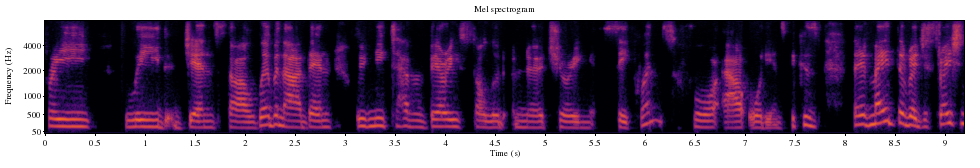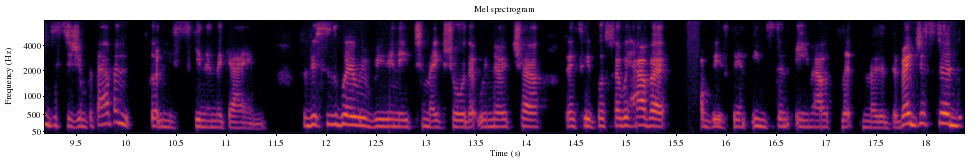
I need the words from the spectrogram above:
free lead gen style webinar, then we need to have a very solid nurturing sequence for our audience because they've made the registration decision, but they haven't got any skin in the game. So this is where we really need to make sure that we nurture those people. So we have a obviously an instant email to let them know that they're registered.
